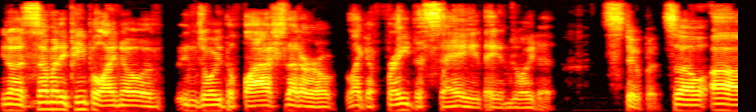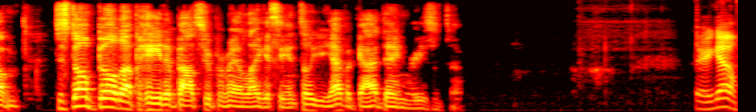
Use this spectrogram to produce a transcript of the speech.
You know, so many people I know have enjoyed The Flash that are like afraid to say they enjoyed it. Stupid. So um just don't build up hate about Superman Legacy until you have a goddamn reason to. There you go.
